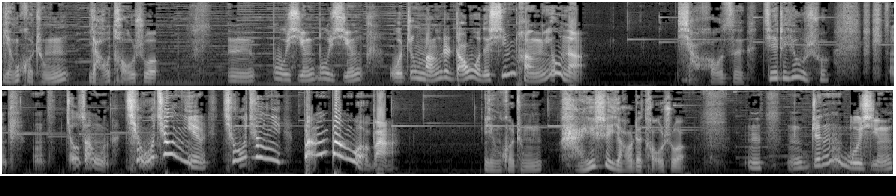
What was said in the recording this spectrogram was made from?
萤火虫摇头说：“嗯，不行不行，我正忙着找我的新朋友呢。”小猴子接着又说：“就算我求求你，求求你帮帮我吧。”萤火虫还是摇着头说。嗯嗯，真不行，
